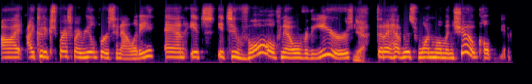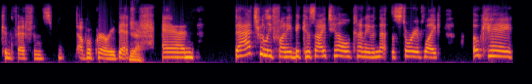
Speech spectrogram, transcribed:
I I could express my real personality and it's it's evolved now over the years yeah. that I have this one woman show called Confessions of a Prairie Bitch. Yeah. And that's really funny because I tell kind of in that the story of like, okay,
